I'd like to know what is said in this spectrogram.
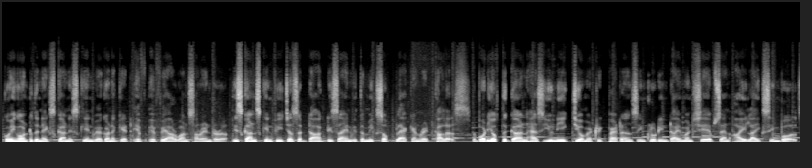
Going on to the next gun skin, we're gonna get FFAR-1 Surrenderer. This gun skin features a dark design with a mix of black and red colors. The body of the gun has unique geometric patterns including diamond shapes and eye-like symbols.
